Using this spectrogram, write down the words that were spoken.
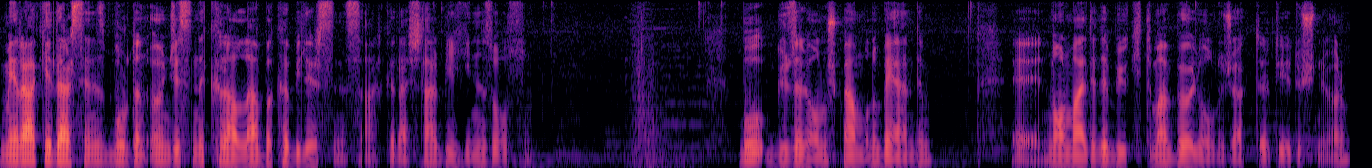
Merak ederseniz buradan öncesinde krallığa bakabilirsiniz arkadaşlar. Bilginiz olsun. Bu güzel olmuş. Ben bunu beğendim. Ee, normalde de büyük ihtimal böyle olacaktır diye düşünüyorum.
